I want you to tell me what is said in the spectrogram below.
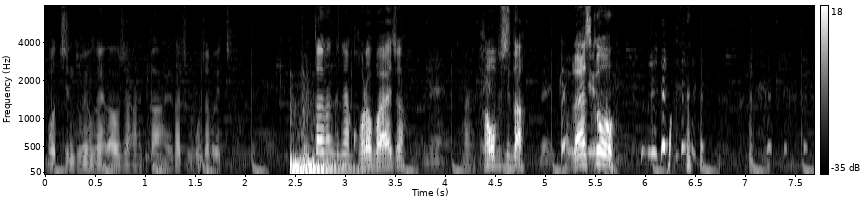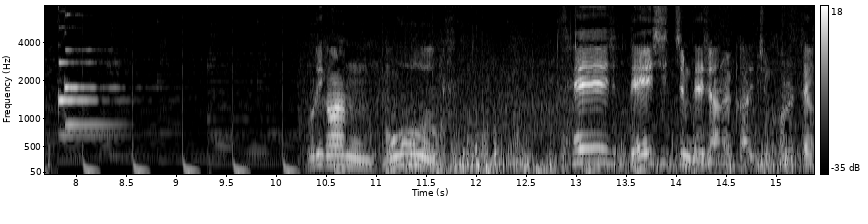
멋진 동영상이 나오지 않을까 해가지고 오자고 했죠. 일단은 그냥 걸어봐야죠. 네. 네, 가봅시다. 네. 렛츠고! 우리가 한 오후 3, 4시쯤 되지 않을까, 이쯤 걸을 때가.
